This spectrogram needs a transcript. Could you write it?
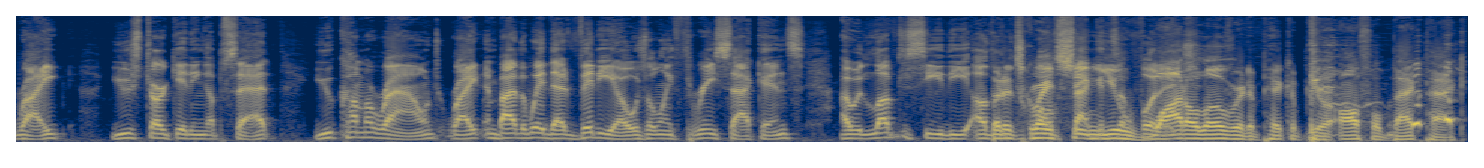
right? You start getting upset. You come around, right? And by the way, that video is only three seconds. I would love to see the other. But it's great seeing you waddle over to pick up your awful backpack.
